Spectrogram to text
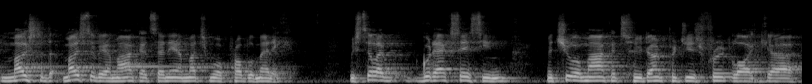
most, of the, most of our markets are now much more problematic. We still have good access in mature markets who don't produce fruit like uh,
